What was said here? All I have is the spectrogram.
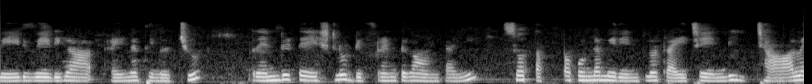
వేడి వేడిగా అయినా తినొచ్చు. రెండు టేస్ట్లు డిఫరెంట్గా ఉంటాయి. సో తప్పకుండా మీరు ఇంట్లో ట్రై చేయండి. చాలా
